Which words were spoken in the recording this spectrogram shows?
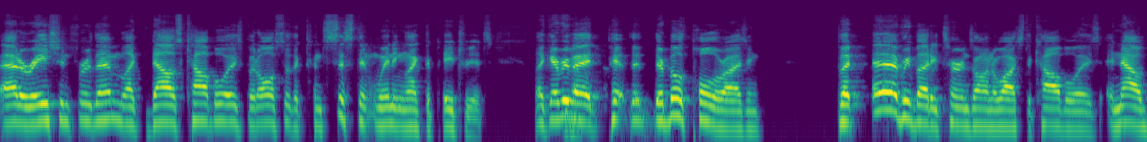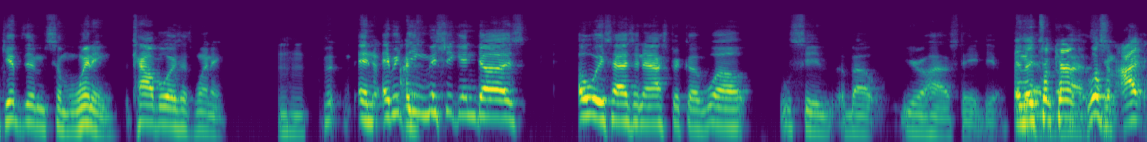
adoration for them, like Dallas Cowboys, but also the consistent winning, like the Patriots. Like everybody, yeah. they're both polarizing, but everybody turns on to watch the Cowboys and now give them some winning. The Cowboys is winning. Mm-hmm. And everything I, Michigan does always has an asterisk of, well, we'll see about your Ohio State deal. And yeah, they took care of listen, I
